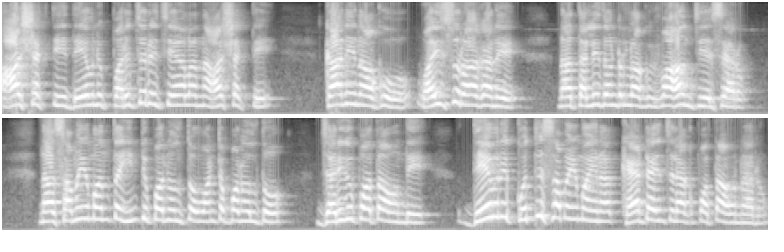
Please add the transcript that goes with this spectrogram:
ఆసక్తి దేవుని పరిచయం చేయాలన్న ఆసక్తి. కానీ నాకు వయసు రాగానే నా తల్లిదండ్రులు నాకు వివాహం చేశారు. నా సమయం అంతా ఇంటి పనులతో వంట పనులతో జరిగిపోతూ ఉంది. దేవుని కొద్ది సమయమైనా కేటాయించలేకపోతా ఉన్నాను.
